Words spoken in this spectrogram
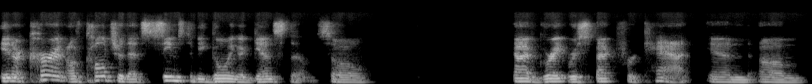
in a current of culture that seems to be going against them. So I have great respect for Kat and um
